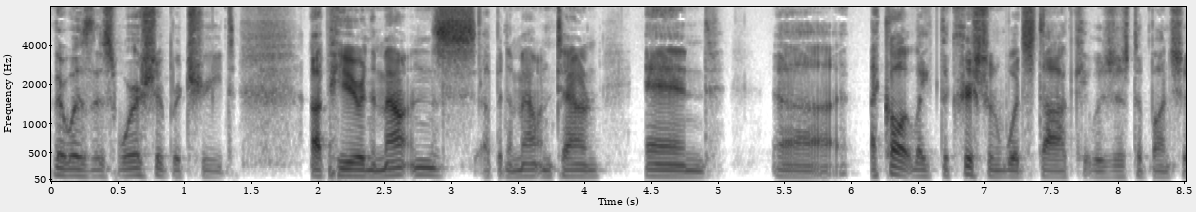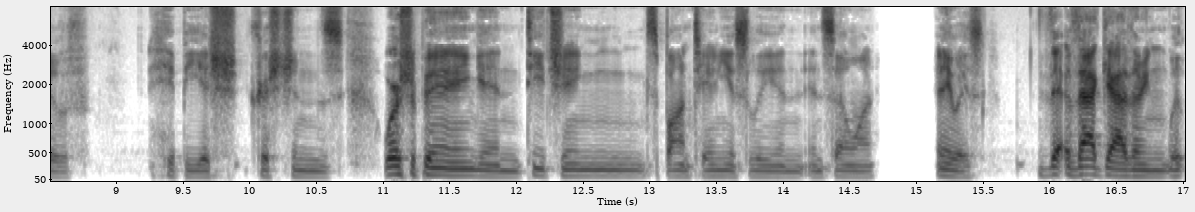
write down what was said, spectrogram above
there was this worship retreat up here in the mountains, up in a mountain town, and uh, I call it like the Christian Woodstock. It was just a bunch of hippie-ish Christians worshiping and teaching spontaneously and, and so on. Anyways, th- that gathering,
